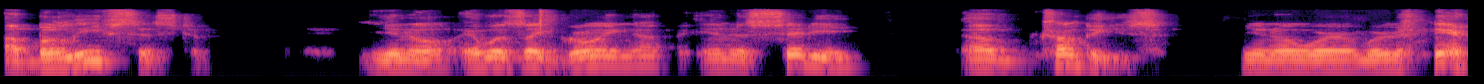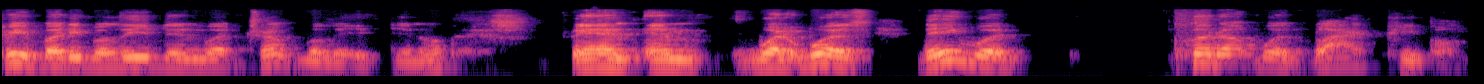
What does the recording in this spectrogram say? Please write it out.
a belief system. You know, it was like growing up in a city of Trumpies, you know, where, where everybody believed in what Trump believed, you know. And and what it was, they would put up with black people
